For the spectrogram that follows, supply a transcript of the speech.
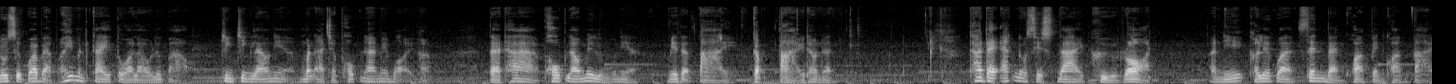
รู้สึกว่าแบบเฮ้ยมันไกลตัวเราหรือเปล่า จริง ๆ แล้วเนี่ยมันอาจจะพบได้ไม่บ่อยครับ แต่ถ้าพบแล้วไม่รู้เนี่ยมีแต่ตายกับตายเท่านั้น ถ้า diagnosis ได้คือรอด อันนี้เขาเรียกว่าเส้นแบ่งความเป็นความตาย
